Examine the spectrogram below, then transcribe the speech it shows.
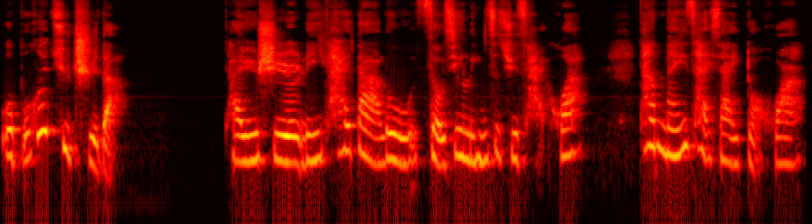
我不会去吃的。他于是离开大路，走进林子去采花。他每采下一朵花，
